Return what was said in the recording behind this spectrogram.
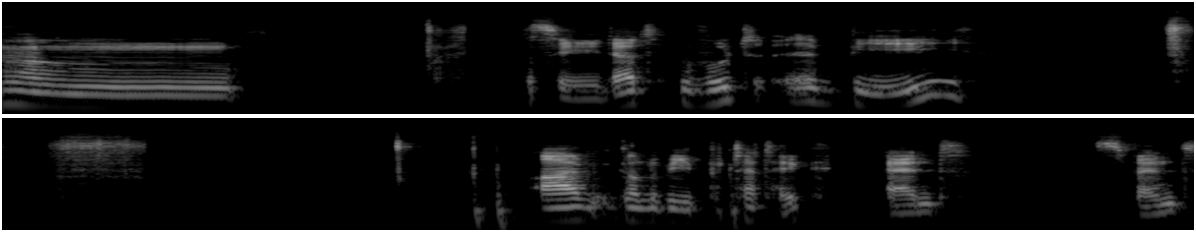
um, let's see, that would uh, be. I'm gonna be pathetic and spend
